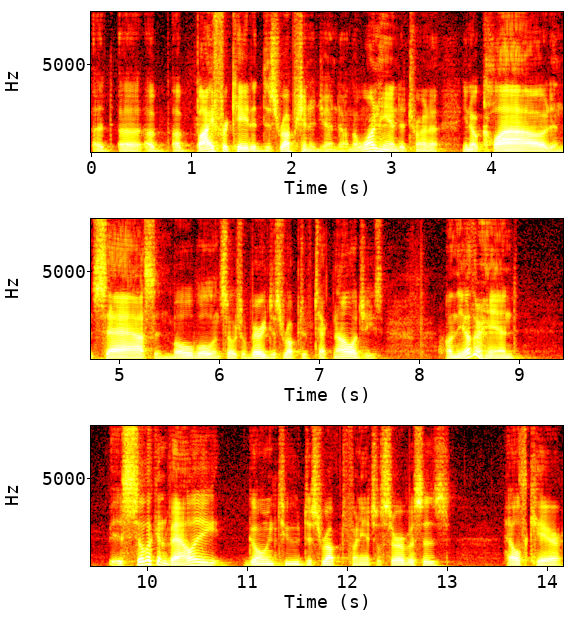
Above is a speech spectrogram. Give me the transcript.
a, a, a bifurcated disruption agenda. On the one hand, they're trying to, you know, cloud and SaaS and mobile and social, very disruptive technologies. On the other hand, is Silicon Valley going to disrupt financial services, healthcare,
